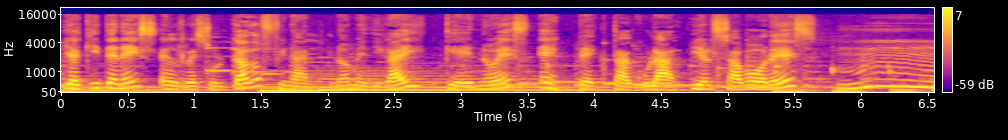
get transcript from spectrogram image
Y aquí tenéis el resultado final. No me digáis que no es espectacular. Y el sabor es... Mmm.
